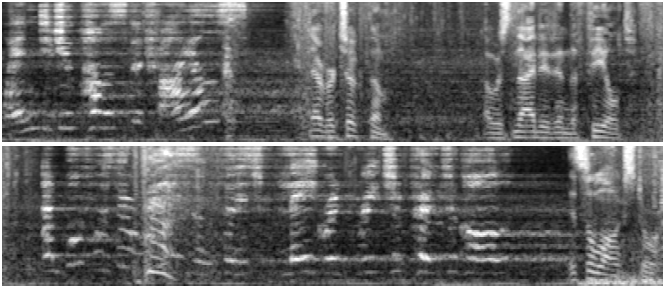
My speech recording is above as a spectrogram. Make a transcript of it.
When did you pass the trials? Never took them. I was knighted in the field. And what was the reason for this flagrant protocol? It's a long story.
